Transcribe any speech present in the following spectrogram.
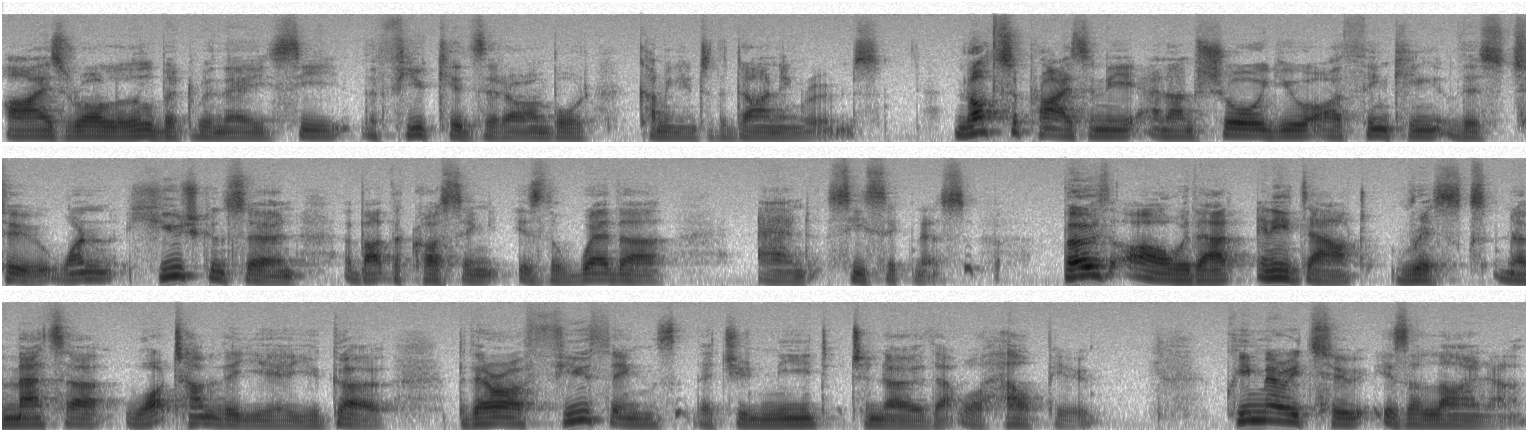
eyes roll a little bit when they see the few kids that are on board coming into the dining rooms. Not surprisingly, and I'm sure you are thinking this too, one huge concern about the crossing is the weather and seasickness. Both are without any doubt risks, no matter what time of the year you go. But there are a few things that you need to know that will help you. Queen Mary 2 is a liner.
